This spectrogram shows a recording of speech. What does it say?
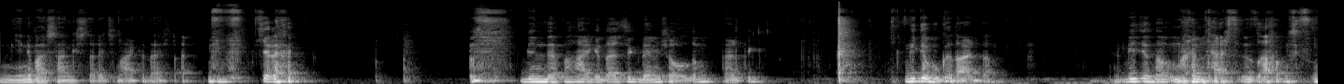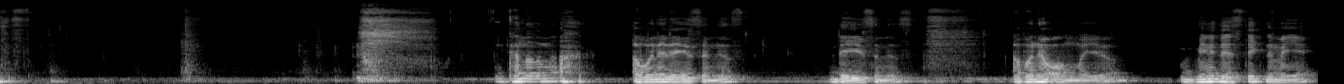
yeni başlangıçlar açın arkadaşlar. Kere bin defa arkadaşlık demiş oldum artık. Video bu kadardı. Videodan umarım dersinizi almışsınız. Kanalıma abone değilseniz değilsiniz. Abone olmayı, beni desteklemeyi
